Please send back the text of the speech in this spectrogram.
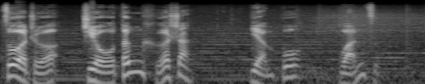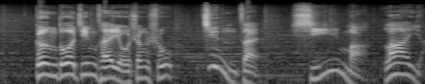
作者九灯和善，演播丸子。更多精彩有声书尽在喜马拉雅。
